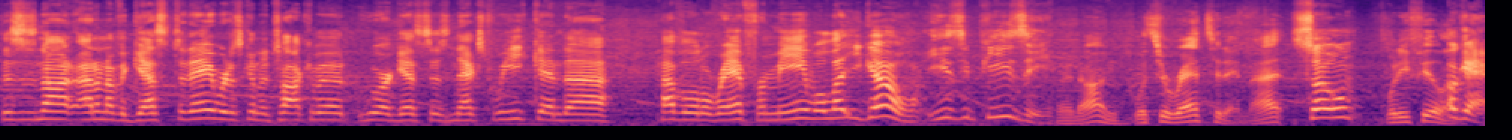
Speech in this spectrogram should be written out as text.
This is not, I don't have a guest today. We're just going to talk about who our guest is next week and uh, have a little rant from me. We'll let you go. Easy peasy. Right on. What's your rant today, Matt? So, What are you feeling? Okay,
